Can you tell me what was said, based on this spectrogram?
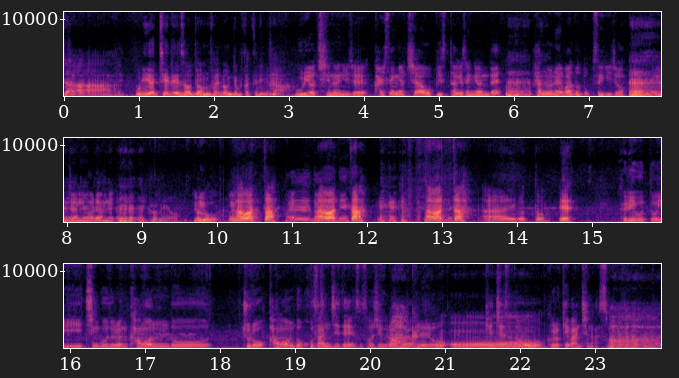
자, 네. 우리 여치에 대해서 좀 설명 좀 부탁드립니다. 우리 여치는 이제 갈색 여치하고 비슷하게 생겼는데 예, 한눈에 봐도 녹색이죠 예, 굉장히 예, 화려합니다 예, 예, 그러네요. 그리고- 아이고, 나왔다. 에이. 나왔다. 나왔다. 아, 이것도. 예. 그리고 또 이 친구들은 강원도 주로 강원도 고산지대에서 서식을 아, 하고요. 그래요? 오. 개체수도 그렇게 많지는 않습니다. 아,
